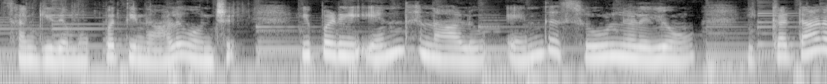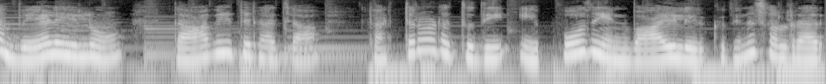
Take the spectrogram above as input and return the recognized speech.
சங்கீதம் முப்பத்தி நாலு ஒன்று. இப்படி எந்த நாளும் எந்த சூழ்நிலையிலும் இக்கட்டான வேலையிலும் தாவீது ராஜா கர்த்தரோட துதி எப்போது என் வாயில் இருக்குதுன்னு சொல்கிறார்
